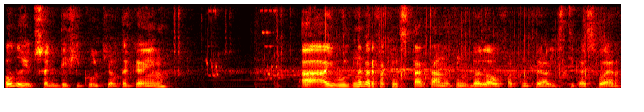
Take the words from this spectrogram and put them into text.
How do you check difficulty of the game? I would never fucking start anything below fucking realistic, I swear.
